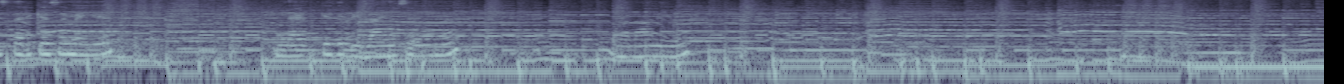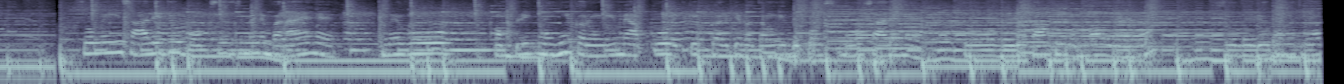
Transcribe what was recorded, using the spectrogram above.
इस तरीके से मैं ये नेट के जो डिज़ाइन है वो मैं बना रही हूँ। सो मैं ये सारे जो बॉक्सेस जो मैंने बनाए हैं, मैं वो कंप्लीट नहीं करूँगी। मैं आपको एक एक करके बताऊँगी बिकॉज़ बहुत सारे हैं। तो वीडियो काफ़ी लंबा हो जाएगा। तो सो वीडियो को मैं थोड़ा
